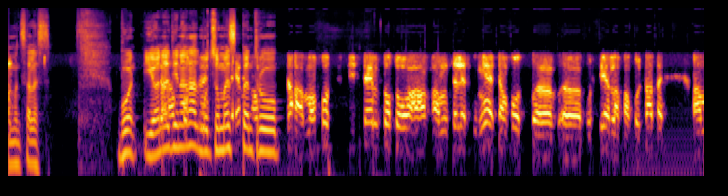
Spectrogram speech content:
Am înțeles. Bun, Ionel Dar am din fost Arad, în mulțumesc sistem, pentru... Am, da, am fost în sistem, totul am, am înțeles cum este, am fost uh, uh, bursier la facultate, am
